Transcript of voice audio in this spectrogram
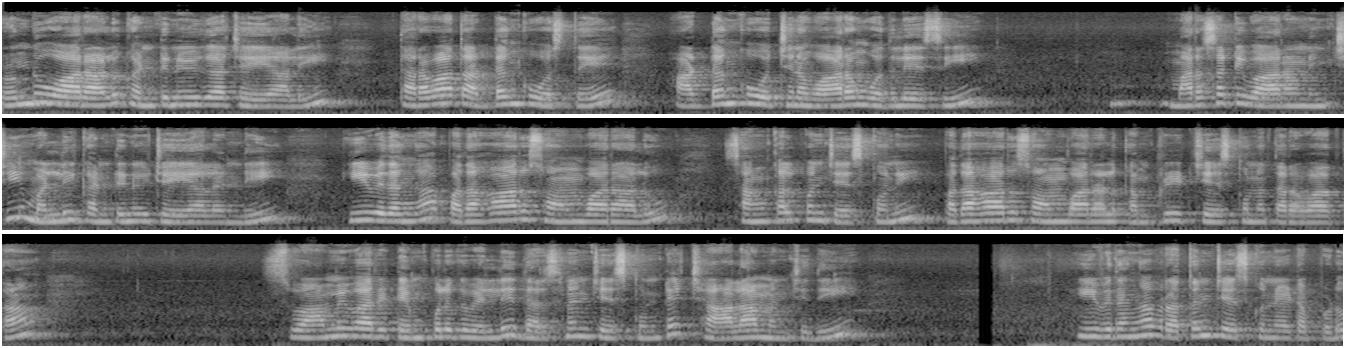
రెండు వారాలు కంటిన్యూగా చేయాలి. తర్వాత అడ్డంకు వస్తే అడ్డంకు వచ్చిన వారం వదిలేసి మరుసటి వారం నుంచి మళ్ళీ కంటిన్యూ చేయాలండి. ఈ విధంగా పదహారు సోమవారాలు సంకల్పం చేసుకొని పదహారు సోమవారాలు కంప్లీట్ చేసుకున్న తర్వాత స్వామివారి టెంపుల్కి వెళ్ళి దర్శనం చేసుకుంటే చాలా మంచిది. ఈ విధంగా వ్రతం చేసుకునేటప్పుడు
